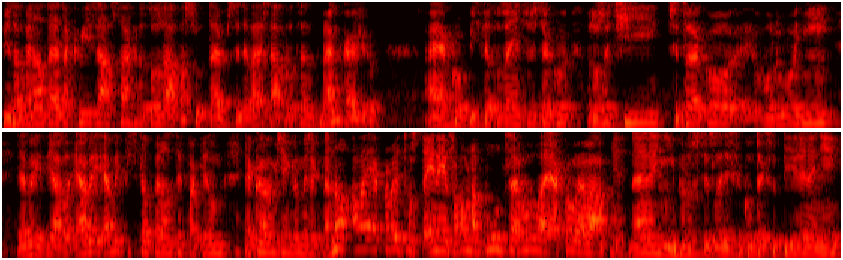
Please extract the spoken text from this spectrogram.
že ta penalta je takový zásah do toho zápasu, to je prostě 90% branka, že jo. a jako pískat to za něco, že to jako rozhodčí, že to jako odůvodní. Já bych, já, já, bych, já bych pískal penalty fakt jenom, jako já vím, že někdo mi řekne, no ale jako je to stejný faul na půlce, vole, jako ve vápně. Ne, není, prostě z hlediska kontextu té hry není.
